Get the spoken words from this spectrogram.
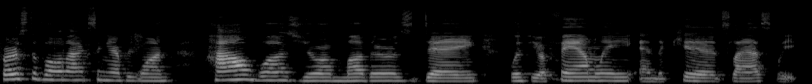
first of all asking everyone, how was your Mother's Day with your family and the kids last week?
